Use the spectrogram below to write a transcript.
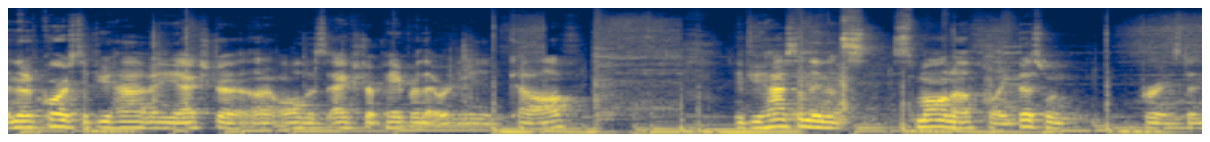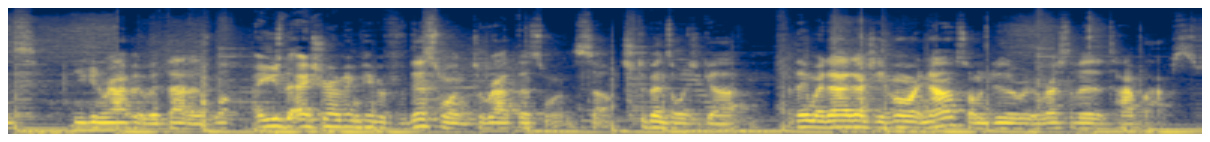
And then of course, if you have any extra, uh, all this extra paper that we're gonna cut off, if you have something that's small enough, like this one, for instance, you can wrap it with that as well. I use the extra wrapping paper for this one to wrap this one, so it just depends on what you got. I think my dad's actually home right now, so I'm gonna do the rest of it at time lapse.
